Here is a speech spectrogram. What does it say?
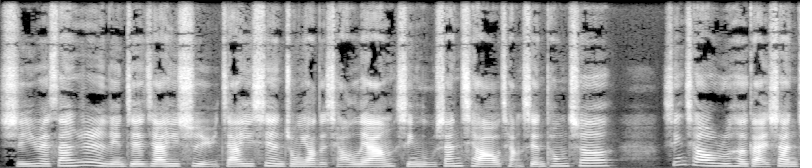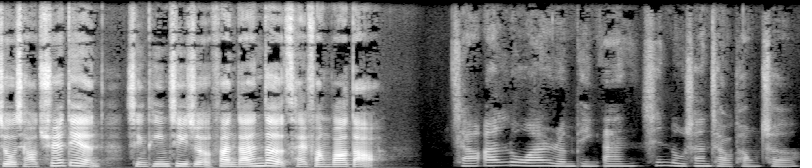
十一月三日，连接嘉义市与嘉义县重要的桥梁新芦山桥抢先通车。新桥如何改善旧桥缺点？请听记者范丹的采访报道。桥安路安人平安，新芦山桥通车。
